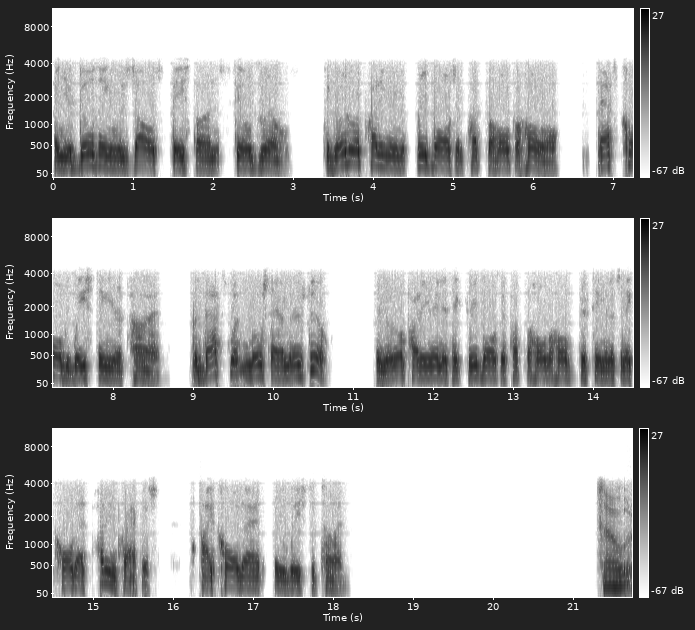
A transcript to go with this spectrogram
and you're building results based on skill drills. To go to a putting green with three balls and putt from hole to hole, that's called wasting your time. But that's what most amateurs do. They go to a putting green, they take three balls, they putt the hole the hole 15 minutes, and they call that putting practice. I call that a waste of time. So,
